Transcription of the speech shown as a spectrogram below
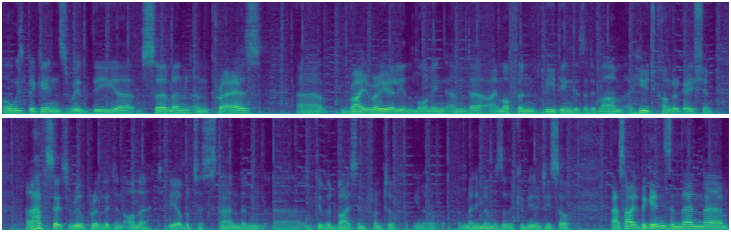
always begins with the uh, sermon and prayers uh, right very early in the morning and uh, I'm often leading as an imam a huge congregation and I have to say it's a real privilege and honor to be able to stand and uh, give advice in front of you know many members of the community so that's how it begins and then um,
